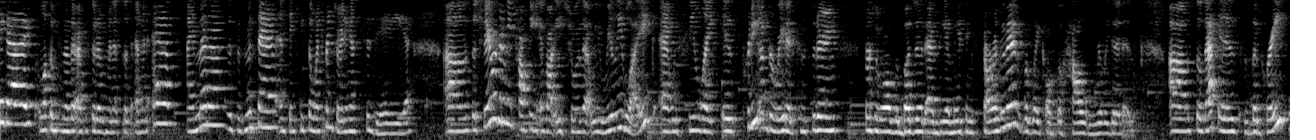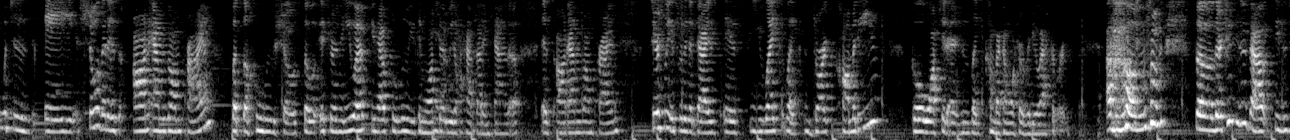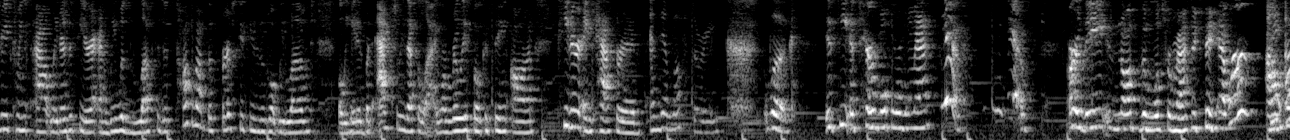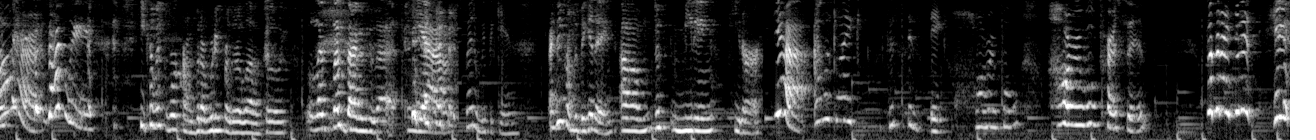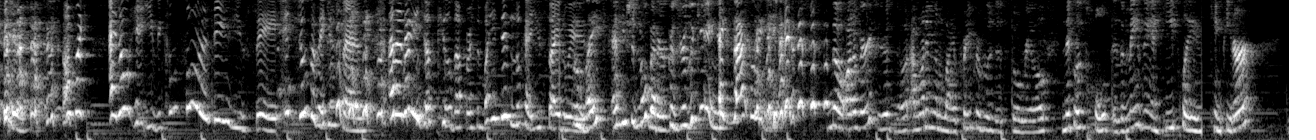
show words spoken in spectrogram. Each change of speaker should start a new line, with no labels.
Hey guys, welcome to another episode of Minutes with M and M. I'm Mena. This is Miss Ann, and thank you so much for joining us today. Um, so today we're going to be talking about a show that we really like and we feel like is pretty underrated, considering first of all the budget and the amazing stars in it, but like also how really good it is. Um, so that is The Great, which is a show that is on Amazon Prime but it's a Hulu show. So if you're in the US, you have Hulu, you can watch it. We don't have that in Canada. It's on Amazon Prime. Seriously, it's really good, guys. If you like like dark comedies, go watch it and like come back and watch our video afterwards. Um, so there are two seasons out. Season three is coming out later this year, and we would love to just talk about the first two seasons, what we loved, what we hated. But actually, that's a lie. We're really focusing on Peter and Catherine
and their love story.
Look, is he a terrible, horrible man? Yes. Yes. Are they not the most romantic thing ever?
They are.
exactly. he commits war crimes, but I'm rooting for their love. So let's let's dive into that.
Yeah. Where do we begin?
I think from the beginning, um, just meeting Peter.
Yeah, I was like, this is a horrible, horrible person. But then I didn't hate him. I was like, don't hate you because some of the things you say it do be making sense. and I know he just killed that person, but he did look at you sideways.
Like, and he should know better because you're the king.
Exactly.
no, on a very serious note, I'm not even gonna lie, Pretty Privilege is so real. Nicholas Hoult is amazing and he plays King Peter.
